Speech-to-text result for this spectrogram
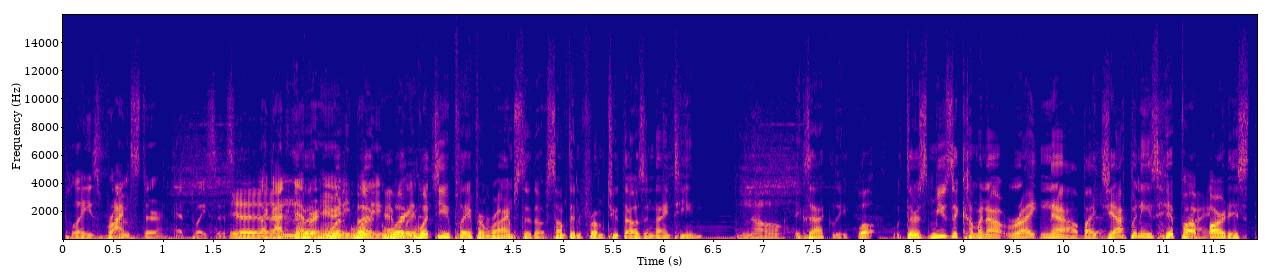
plays rhymester at places. Yeah, yeah, like yeah. I never Like, hear what, anybody. What, what, what do you play from Rhymester though? Something from 2019? No. Exactly. well, There's music coming out right now by Japanese hip hop Right. artists,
